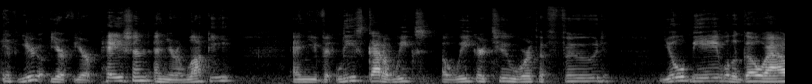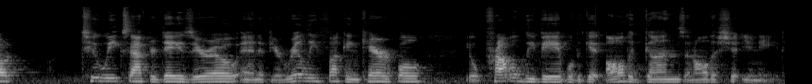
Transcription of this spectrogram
if you you're, you're patient and you're lucky, and you've at least got a week's a week or two worth of food, you'll be able to go out two weeks after day zero, and if you're really fucking careful, you'll probably be able to get all the guns and all the shit you need.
